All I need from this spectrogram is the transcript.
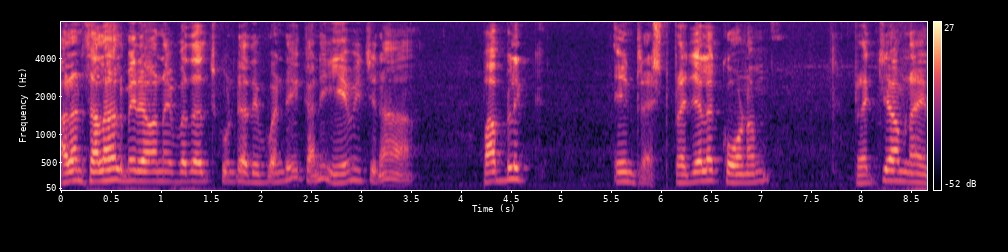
అలాంటి సలహాలు మీరు ఏమైనా ఇవ్వదలుచుకుంటే అది ఇవ్వండి. కానీ ఏమి ఇచ్చినా పబ్లిక్ ఇంట్రెస్ట్ ప్రజల కోణం ప్రత్యామ్నాయ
